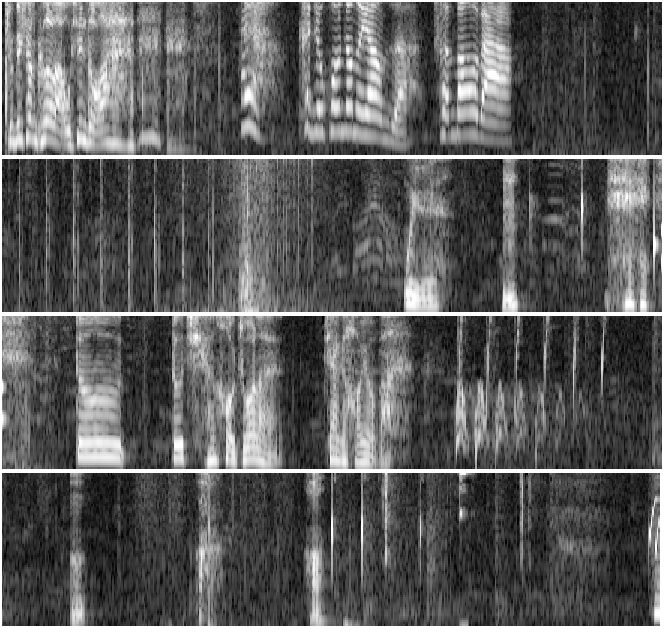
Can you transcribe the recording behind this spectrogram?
准备上课了，我先走了。哎呀，看这慌张的样子。穿帮了吧，魏云，嗯，嘿嘿，都都前后桌了，加个好友吧。嗯，啊，好。嗯，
